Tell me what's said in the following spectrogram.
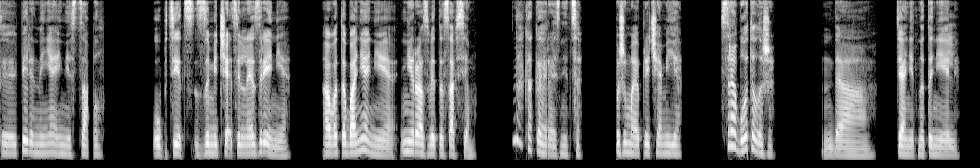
э, перед меня и не сцапал. У птиц замечательное зрение, а вот обоняние не развито совсем. Да какая разница? Пожимая плечами я. Сработало же. Да, тянет Натаниэль.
